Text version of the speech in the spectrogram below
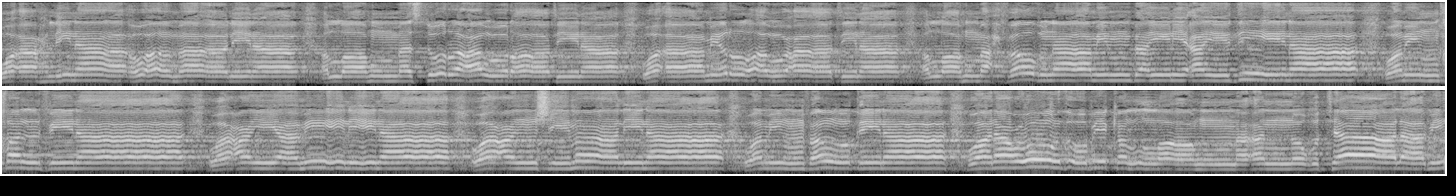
وأهلنا ومالنا اللهم استر عوراتنا وآمن روعاتنا. اللهم احفظنا من بين أيدينا ومن خلفنا وعن يميننا وعن شمالنا ومن فوقنا. ونعوذ بك اللهم أن نغتال من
